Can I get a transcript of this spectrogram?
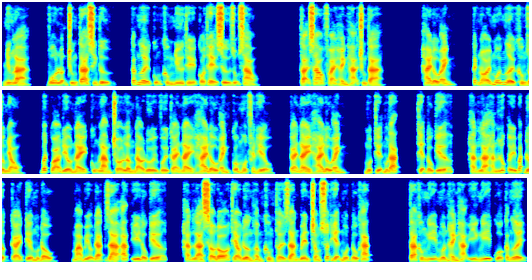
nhưng là, vô luận chúng ta sinh tử, các ngươi cũng không như thế có thể sử dụng sao? Tại sao phải hành hạ chúng ta? Hai đầu ảnh, cách nói mỗi người không giống nhau, bất quá điều này cũng làm cho lâm đào đối với cái này hai đầu ảnh có một phen hiểu, cái này hai đầu ảnh, một thiện một ác, thiện đầu kia, hẳn là hắn lúc ấy bắt được cái kia một đầu, mà biểu đạt ra ác ý đầu kia, hẳn là sau đó theo đường hầm không thời gian bên trong xuất hiện một đầu khác. Ta không nghĩ muốn hành hạ ý nghĩ của các ngươi,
